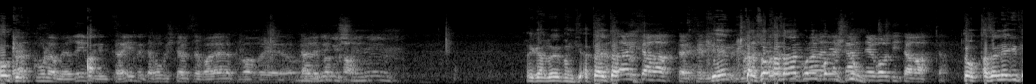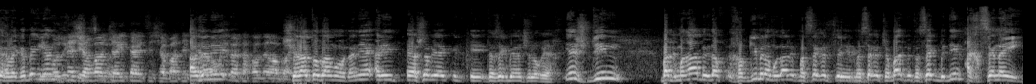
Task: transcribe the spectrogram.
אוקיי. ואז כולם ערים ונמצאים, ותבוא ב-12 בלילה כבר אה, אתה לבדך. רגע, לא הבנתי. אתה התארחת כן, כשתחזור חזרה כולם כבר ישנו. טוב, אז אני אגיד לך, לגבי אם עניין... מוצא שבת שהיית אצל שבת אז אצל אני, ההורים ואתה חוזר הביתה. שאלה טובה מאוד, אני, אני עכשיו אתעסק בעניין של אורח. יש דין בגמרא בדף כ"ג עמוד א' מסכת, מסכת שבת מתעסק בדין אכסנאי.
